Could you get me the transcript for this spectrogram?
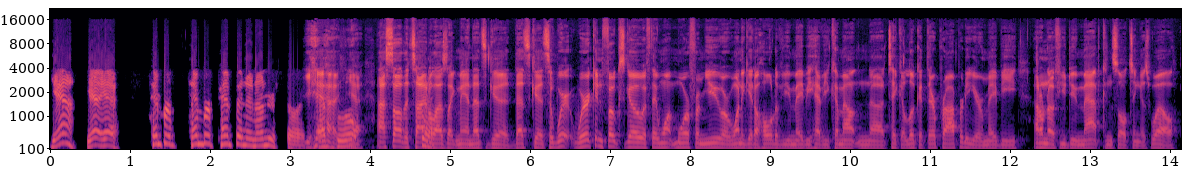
Yeah, yeah, yeah. Timber, timber pimping and understory. Yeah, Absolutely. yeah. I saw the title. I was like, man, that's good. That's good. So where where can folks go if they want more from you or want to get a hold of you? Maybe have you come out and uh, take a look at their property, or maybe I don't know if you do map consulting as well.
